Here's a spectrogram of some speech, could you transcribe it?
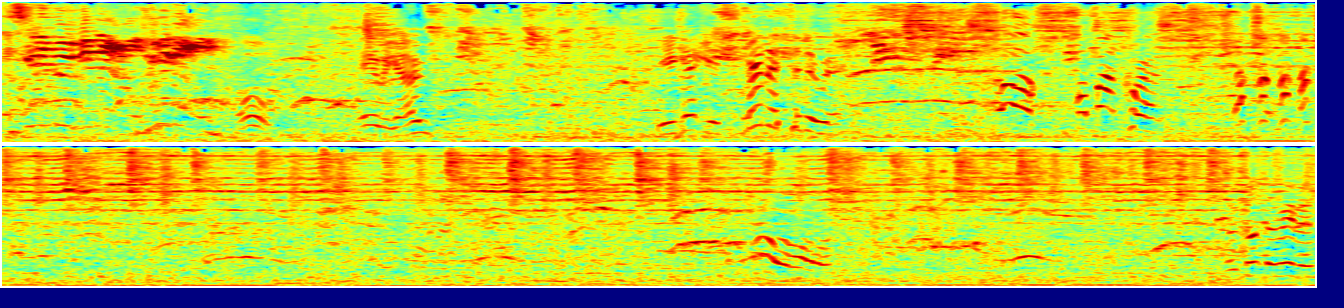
Let's get moving now, here we go! Oh, here we go. You get your spinner to do it. Oh, my back cracked. oh. We've got the ribbon.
